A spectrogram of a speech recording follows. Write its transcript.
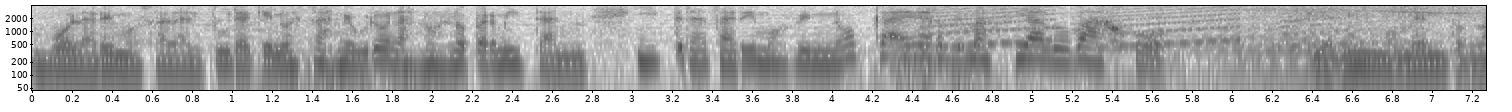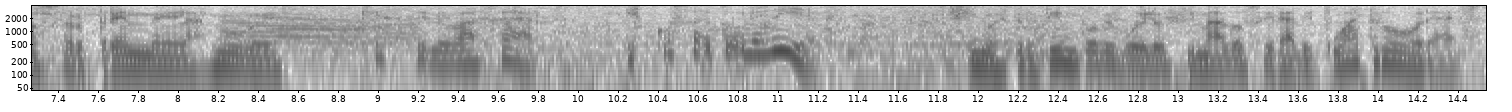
Volaremos a la altura que nuestras neuronas nos lo permitan y trataremos de no caer demasiado bajo. Si en un momento nos sorprenden las nubes, ¿qué se le va a hacer? Es cosa de todos los días. Nuestro tiempo de vuelo estimado será de cuatro horas.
